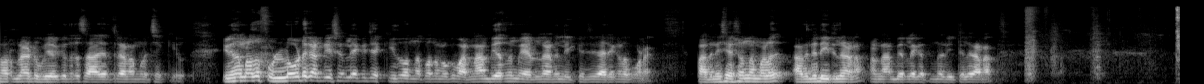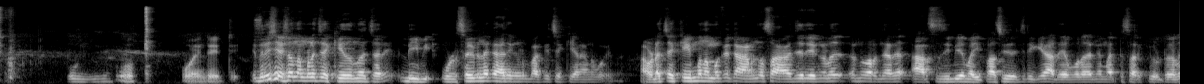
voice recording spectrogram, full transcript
നോർമലായിട്ട് ഉപയോഗിക്കുന്ന ഒരു സാഹചര്യത്തിലാണ് നമ്മൾ ചെക്ക് ചെയ്തത്. ഇനി നമ്മളത് ഫുൾ ലോഡ് കണ്ടീഷനിലേക്ക് ചെക്ക് ചെയ്ത് വന്നപ്പോൾ നമുക്ക് വൺ ആംബിയറിന് മേളിലാണ് ലീക്കേജ് കാര്യങ്ങൾ പോണേ. അപ്പം അതിനുശേഷം നമ്മൾ അതിന്റെ ഡീറ്റെയിൽ കാണാം. വൺ ആംബിയറിലേക്ക് എത്തുന്ന ഡീറ്റെയിൽ കാണാം. പോയിന്റ് എയ്റ്റ് ഇതിനുശേഷം നമ്മൾ ചെക്ക് ചെയ്തതെന്ന് വെച്ചാൽ ഡി ബി ഉൾസൈഡിലെ കാര്യങ്ങൾ ബാക്കി ചെക്ക് ചെയ്യാനാണ് പോയത്. അവിടെ ചെക്ക് ചെയ്യുമ്പോൾ നമുക്ക് കാണുന്ന സാഹചര്യങ്ങൾ എന്ന് പറഞ്ഞാൽ ആർ സി സി ബിയെ ബൈപ്പാസ് ചെയ്ത് വെച്ചിരിക്കുക അതേപോലെ തന്നെ മറ്റ് സർക്യൂട്ടുകൾ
